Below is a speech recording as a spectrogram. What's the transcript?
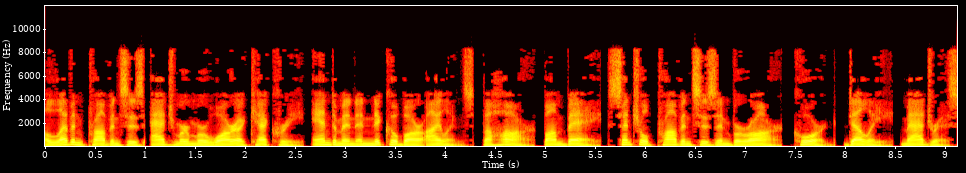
11 provinces Ajmer Merwara Kekri, Andaman and Nicobar Islands, Bihar, Bombay, Central Provinces and Berar, Coorg, Delhi, Madras,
